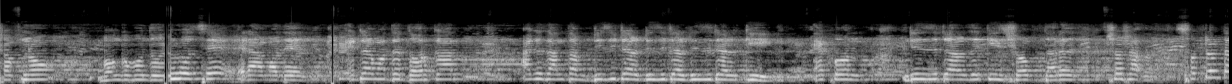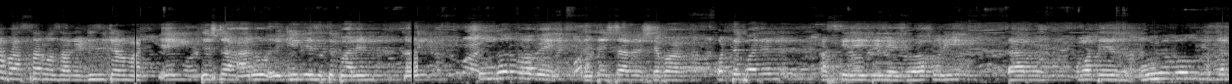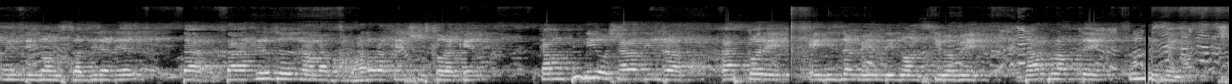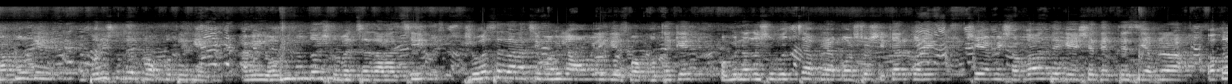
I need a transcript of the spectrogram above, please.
স্বপ্ন বঙ্গবন্ধু হচ্ছে, এটা আমাদের এটা আমাদের দরকার। আগে জানতাম ডিজিটাল ডিজিটাল ডিজিটাল কি? এখন ডিজিটাল যে কি সব ধারে ছোট্ট একটা বাচ্চারাও জানে ডিজিটাল মানে। এই দেশটা আরও এগিয়ে নিয়ে যেতে পারেন, কারণ সুন্দরভাবে দেশটার সেবা করতে পারেন। আজকের এই দিনে দোয়া করি, তার আমাদের অভিভাবক ইসলাম মেহেন্দিগঞ্জ সাজিরাডের তাকেও যেন আল্লাহ ভালো রাখেন, সুস্থ রাখেন। কারণ তিনিও সারাদিন রাত কাজ করে এই হিজলা মেহেন্দিগঞ্জ কীভাবে ধারপ্রাপ্তে উঠেছেন। সকলকে পরিষদের পক্ষ থেকে আমি অভিনন্দন শুভেচ্ছা জানাচ্ছি। শুভেচ্ছা জানাচ্ছি মহিলা আওয়ামী লীগের পক্ষ থেকে। অভিনন্দন শুভেচ্ছা, আপনারা কষ্ট স্বীকার করে। সে আমি সকাল থেকে এসে দেখতেছি, আপনারা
